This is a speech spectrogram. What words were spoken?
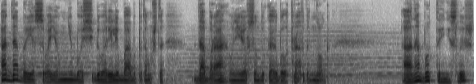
О добре своем, небось, говорили бабы, потому что добра у нее в сундуках было, правда, много. А она будто и не слышит.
